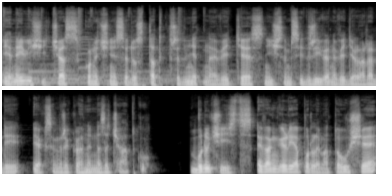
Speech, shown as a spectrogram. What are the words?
Je nejvyšší čas konečně se dostat k předmětné větě, s níž jsem si dříve nevěděl rady, jak jsem řekl hned na začátku. Budu číst z Evangelia podle Matouše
